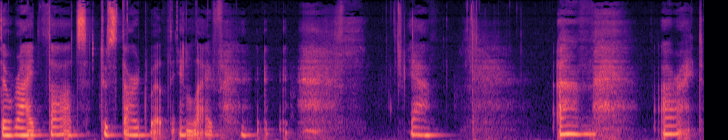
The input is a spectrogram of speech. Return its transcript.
the right thoughts to start with in life. yeah. Um all right.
